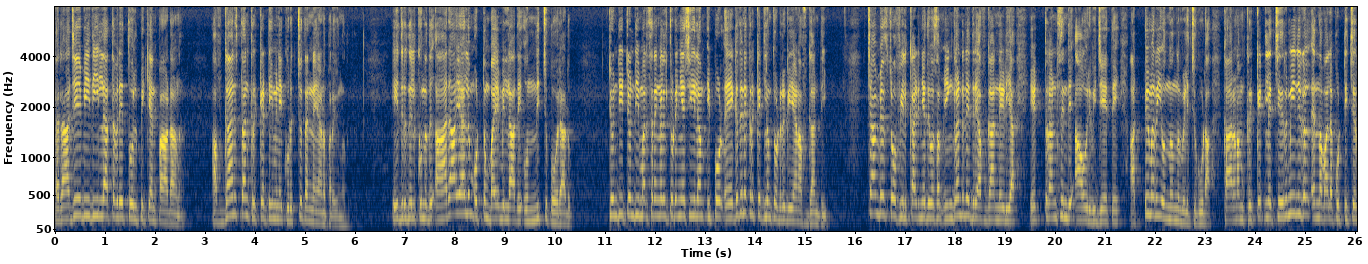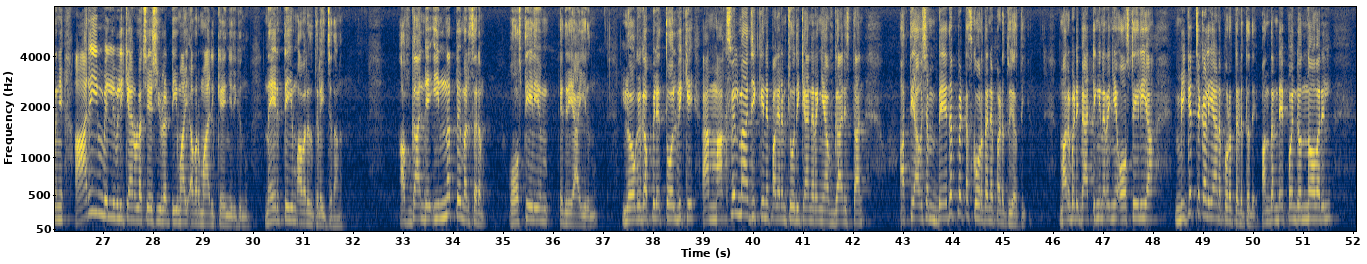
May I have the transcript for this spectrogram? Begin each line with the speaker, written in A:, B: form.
A: പരാജയഭീതിയില്ലാത്തവരെ തോൽപ്പിക്കാൻ പാടാണ്. അഫ്ഗാനിസ്ഥാൻ ക്രിക്കറ്റ് ടീമിനെ കുറിച്ചു തന്നെയാണ് പറയുന്നത്. എതിരു നിൽക്കുന്നത് ആരായാലും ഒട്ടും ഭയമില്ലാതെ ഒന്നിച്ചു പോരാടും. ട്വന്റി ട്വന്റി മത്സരങ്ങളിൽ തുടങ്ങിയ ശീലം ഇപ്പോൾ ഏകദിന ക്രിക്കറ്റിലും തുടരുകയാണ് അഫ്ഗാൻ ടീം. ചാമ്പ്യൻസ് ട്രോഫിയിൽ കഴിഞ്ഞ ദിവസം ഇംഗ്ലണ്ടിനെതിരെ അഫ്ഗാൻ നേടിയ എട്ട് റൺസിന്റെ ആ ഒരു വിജയത്തെ അട്ടിമറി ഒന്നൊന്നും വിളിച്ചുകൂടാ. കാരണം ക്രിക്കറ്റിലെ ചെറുമീനുകൾ എന്ന വല പൊട്ടിച്ചെറിഞ്ഞ് ആരെയും വെല്ലുവിളിക്കാനുള്ള ശേഷിയുള്ള ടീമായി അവർ മാറിക്കഴിഞ്ഞിരിക്കുന്നു. നേരത്തെയും അവരത് തെളിയിച്ചതാണ്. അഫ്ഗാന്റെ ഇന്നത്തെ മത്സരം ഓസ്ട്രേലിയയും എതിരെയായിരുന്നു. ലോകകപ്പിലെ തോൽവിക്ക് ആ മാക്സ്വെൽ മാജിക്കിന് പകരം ചോദിക്കാനിറങ്ങിയ അഫ്ഗാനിസ്ഥാൻ അത്യാവശ്യം ഭേദപ്പെട്ട സ്കോർ തന്നെ പടുത്തുയർത്തി. മറുപടി ബാറ്റിങ്ങിനിറങ്ങിയ ഓസ്ട്രേലിയ മികച്ച കളിയാണ് പുറത്തെടുത്തത്. പന്ത്രണ്ട് പോയിന്റ് ഒന്ന് ഓവറിൽ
